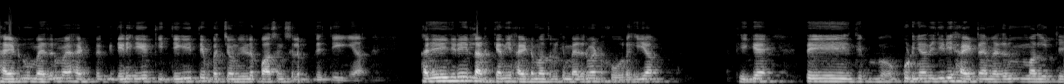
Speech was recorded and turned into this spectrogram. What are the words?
ਹਾਈਟ ਨੂੰ ਮੈਜ਼ਰਮੈਂਟ ਹਾਈਟ ਜਿਹੜੀ ਹੈਗੀ ਕੀਤੀ ਗਈ ਤੇ ਬੱਚਿਆਂ ਨੂੰ ਜਿਹੜੇ ਪਾਸਿੰਗ ਸਲਿੱਪ ਦਿੱਤੀ ਗਈਆਂ। ਹਜੇ ਜਿਹੜੇ ਲੜਕਿਆਂ ਦੀ ਹਾਈਟ ਮਤਲਬ ਕਿ ਮੈਜ਼ਰਮੈਂਟ ਹੋ ਰਹੀ ਆ, ਠੀਕ ਹੈ, ਤੇ ਕੁੜੀਆਂ ਦੀ ਜਿਹੜੀ ਹਾਈਟ ਹੈ ਮੈਜ਼ਰ ਮਤਲਬ ਕਿ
